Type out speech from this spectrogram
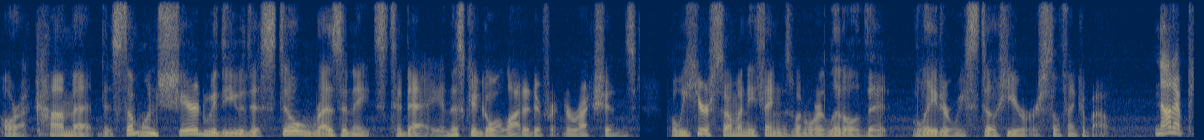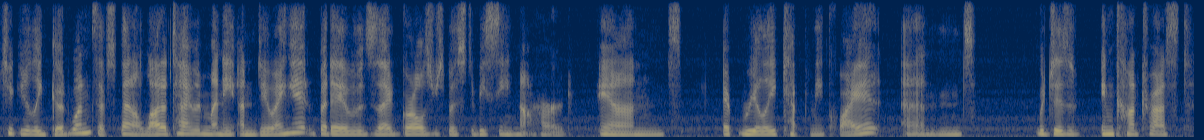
or a comment that someone shared with you that still resonates today? And this could go a lot of different directions. But we hear so many things when we're little that later we still hear or still think about. Not a particularly good one because I've spent a lot of time and money undoing it, but it was like girls are supposed to be seen, not heard. And it really kept me quiet and which is in contrast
